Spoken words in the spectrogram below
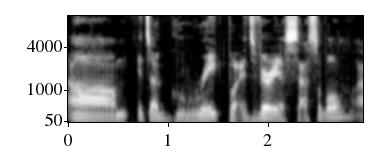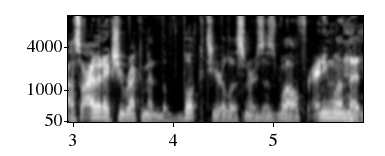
Um, it's a great book. It's very accessible. Uh, so I would actually recommend the book to your listeners as well for anyone that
